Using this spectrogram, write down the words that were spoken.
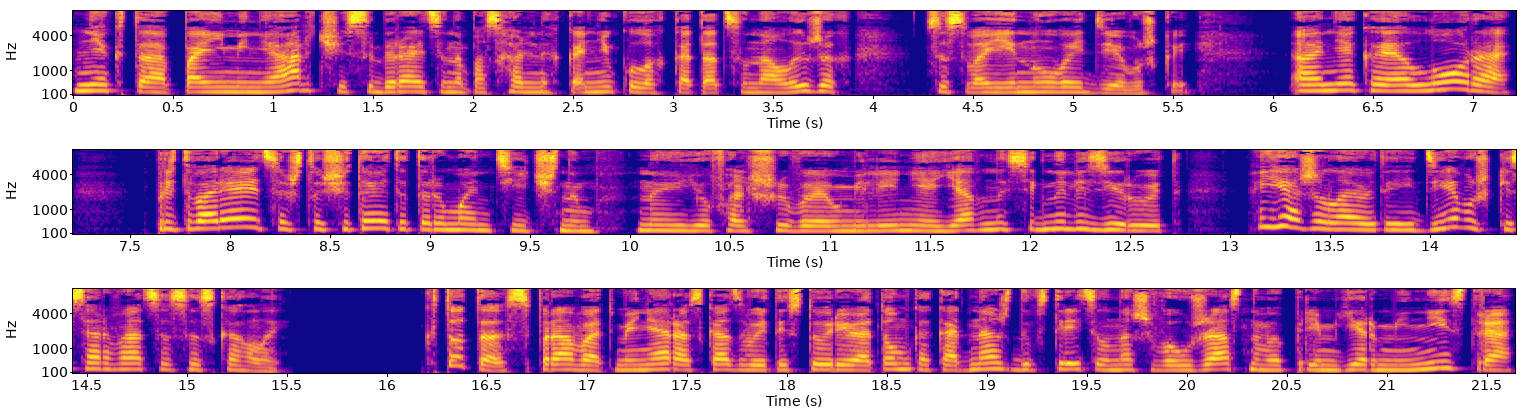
Некто по имени Арчи собирается на пасхальных каникулах кататься на лыжах со своей новой девушкой, а некая Лора — Притворяется, что считает это романтичным, но ее фальшивое умиление явно сигнализирует «Я желаю этой девушке сорваться со скалы». Кто-то справа от меня рассказывает историю о том, как однажды встретил нашего ужасного премьер-министра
